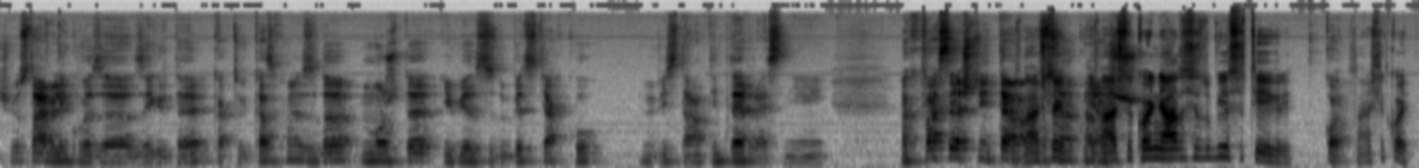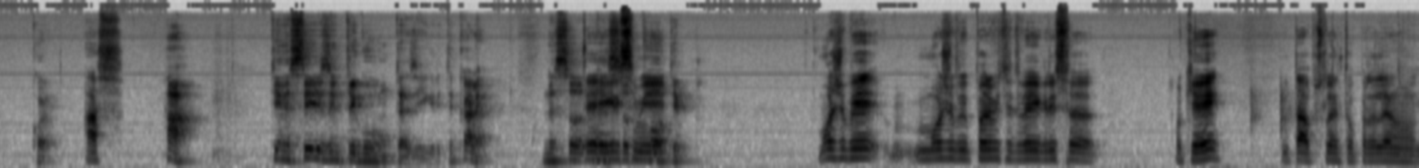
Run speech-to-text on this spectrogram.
Ще ви оставим линкове за, за игрите, както ви казахме, за да можете и вие да се здобиете с тях, ако ви станат интересни. А каква е следващата ни тема? Знаеш ли, а знаеш ли кой няма да се здобие с тия игри? Кой? Знаеш ли кой? Кой? Аз. А, ти не си заинтригуван от тези игри, така ли? Не са, Те не игри са ми- тип. Може би, може би първите две игри са окей, но тази последната определено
